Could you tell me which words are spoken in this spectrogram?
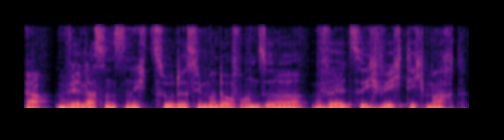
Ja, wir lassen es nicht zu, dass jemand auf unserer Welt sich wichtig macht.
